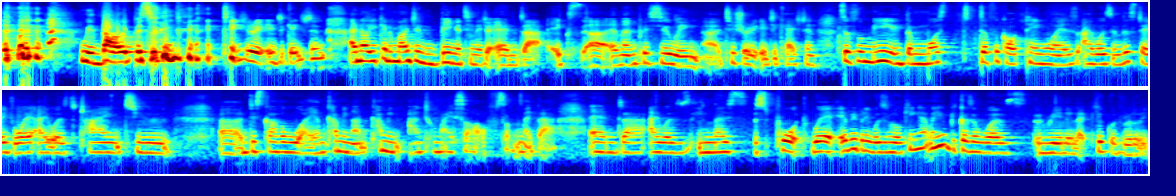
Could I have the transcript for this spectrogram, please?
without pursuing tertiary education. I know you can imagine being a teenager and uh, ex- uh, and then pursuing uh, tertiary education. So for me, the most difficult thing was I was in this stage where I was trying to uh, discover who I am, coming on, coming onto myself, something like that. And uh, I was in this sport where everybody was looking at me because it was really like you could really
